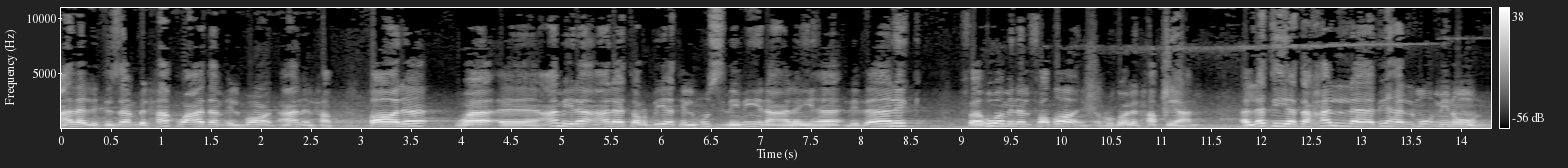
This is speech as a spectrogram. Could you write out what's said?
على الالتزام بالحق وعدم البعد عن الحق. قال وعمل على تربية المسلمين عليها. لذلك فهو من الفضائل الرجوع للحق يعني التي يتحلى بها المؤمنون.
